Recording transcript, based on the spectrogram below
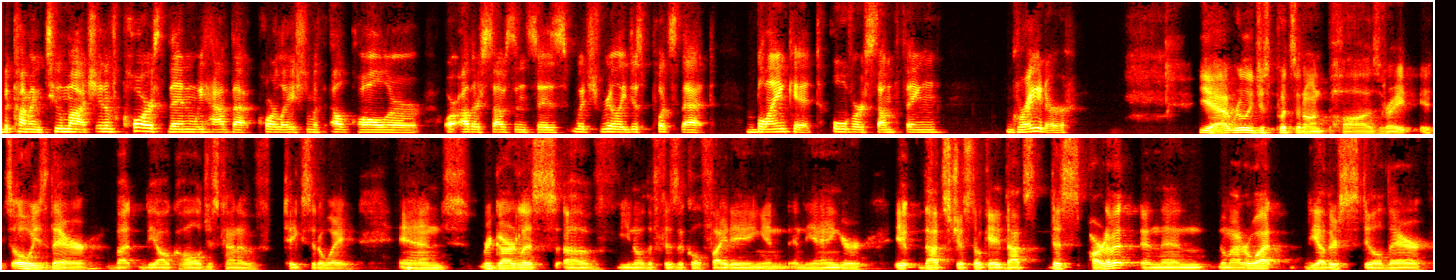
becoming too much. And of course, then we have that correlation with alcohol or or other substances, which really just puts that blanket over something greater yeah, it really just puts it on pause, right? It's always there, but the alcohol just kind of takes it away. And regardless of, you know, the physical fighting and, and the anger, it that's just okay, that's this part of it. And then no matter what, the other's still there.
